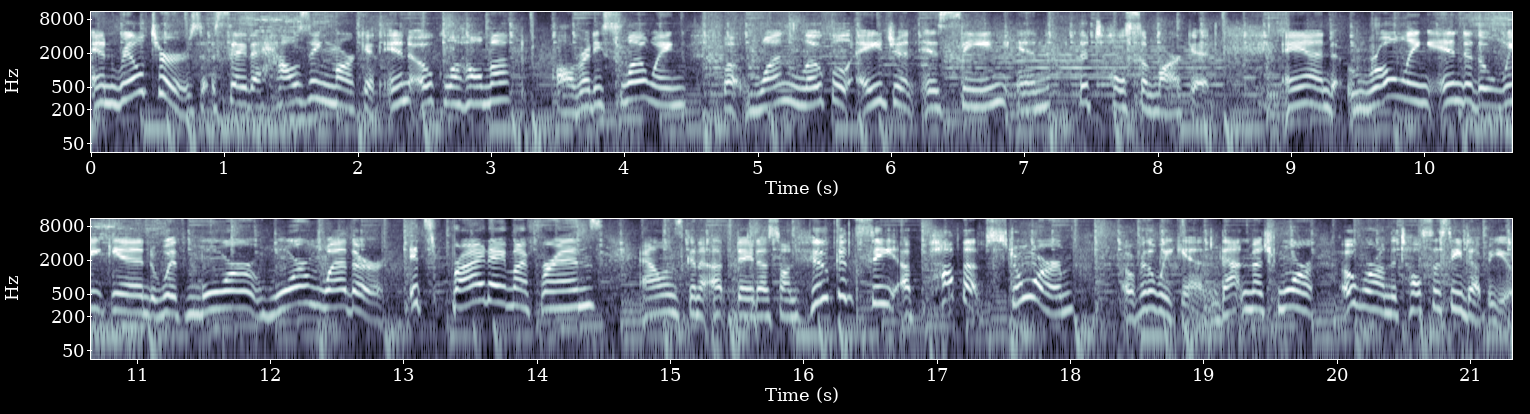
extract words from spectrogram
And realtors say the housing market in Oklahoma already slowing what one local agent is seeing in the Tulsa market. And rolling into the weekend with more warm weather. It's Friday, my friends. Alan's going to update us on who could see a pop-up storm over the weekend. That and much more over on the Tulsa CW.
